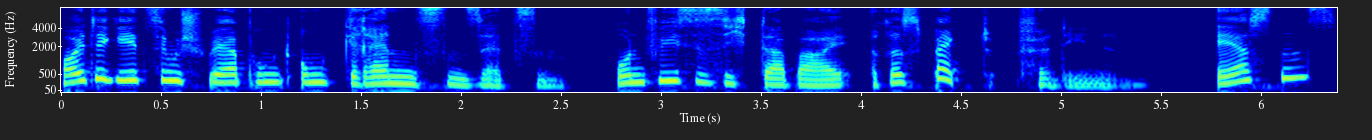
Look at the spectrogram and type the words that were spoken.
Heute geht es im Schwerpunkt um Grenzen setzen und wie Sie sich dabei Respekt verdienen. Erstens,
